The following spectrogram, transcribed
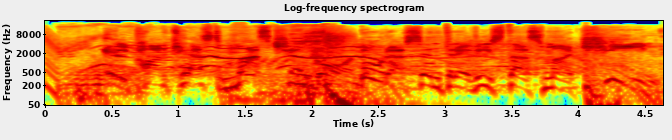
El podcast más chingón. Puras entrevistas machín.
